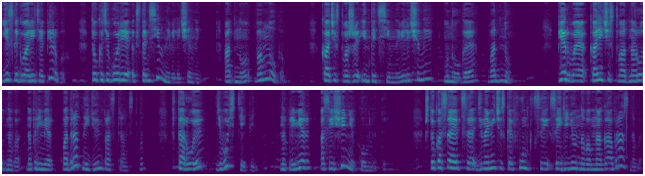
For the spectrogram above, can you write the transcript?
если говорить о первых, то категория экстенсивной величины – одно во многом, качество же интенсивной величины – многое в одном. Первое – количество однородного, например, квадратный дюйм пространства. Второе – его степень, например, освещение комнаты. Что касается динамической функции соединенного многообразного,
